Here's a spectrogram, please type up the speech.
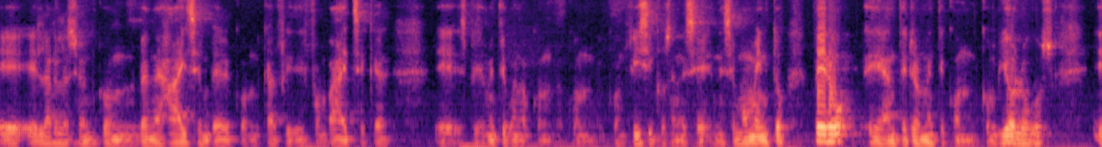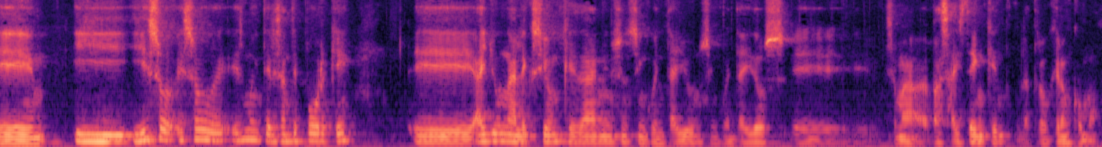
Eh, la relación con Werner Heisenberg, con Carl Friedrich von Weizsäcker, eh, especialmente bueno, con, con, físicos en ese, en ese momento, pero eh, anteriormente con, con biólogos. Y, y, eso, eso es muy interesante porque hay una lección que da en 1951-52, se llama denken, la tradujeron como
